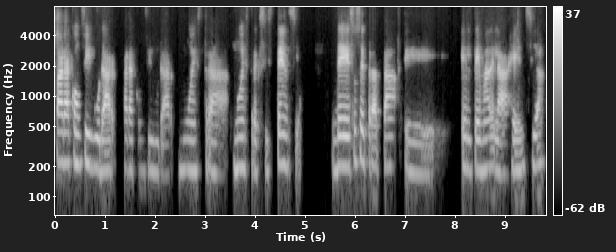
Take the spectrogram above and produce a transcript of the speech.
para configurar, para configurar nuestra, nuestra existencia. De eso se trata eh, el tema de la agencia,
